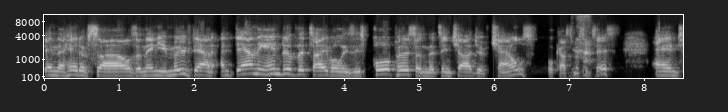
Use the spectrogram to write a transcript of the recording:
then the head of sales, and then you move down. And down the end of the table is this poor person that's in charge of channels or customer success, and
